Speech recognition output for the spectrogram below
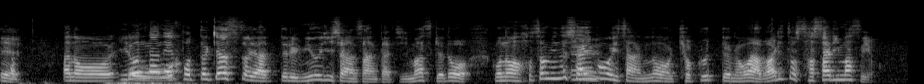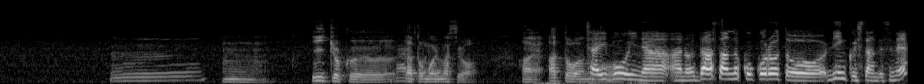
ええあのいろんなねポッドキャストやってるミュージシャンさんたちいますけどこの細身のシャイボーイさんの曲っていうのは割と刺さりますよ。うん、いい曲だと思いますよ。はい。あとあのチャイボーイな、あの、ダーさんの心とリンクしたんですね。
